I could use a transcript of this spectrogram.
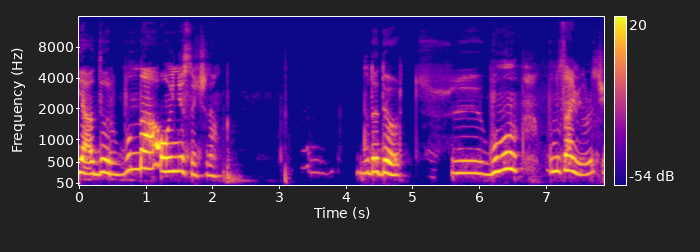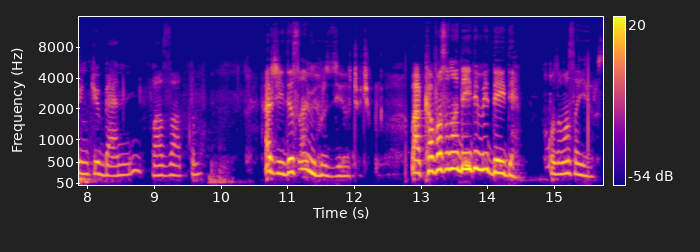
Ya dur bunda oyuncu suçlu. Bu da dört. Ee, bunu bunu saymıyoruz çünkü ben fazla attım. Her şeyi de saymıyoruz diyor çocuk. Bak kafasına değdi mi? Değdi. O zaman sayıyoruz.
